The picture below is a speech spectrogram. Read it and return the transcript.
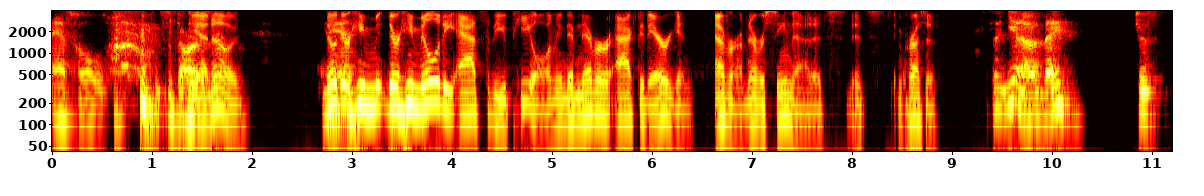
asshole stars. yeah no no their hum- their humility adds to the appeal i mean they've never acted arrogant ever i've never seen that it's it's impressive So you know, they just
